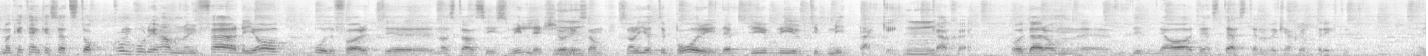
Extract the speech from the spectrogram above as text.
man kan tänka sig att Stockholm borde ju hamna ungefär där jag bodde förut, eh, någonstans i East Village. Och Mm. liksom, sen har Göteborg, det, det blir ju typ meatpacking Mm. kanske. Och därom, eh, ja det, det stämmer väl kanske inte riktigt. Och,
